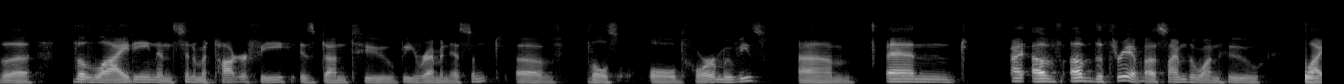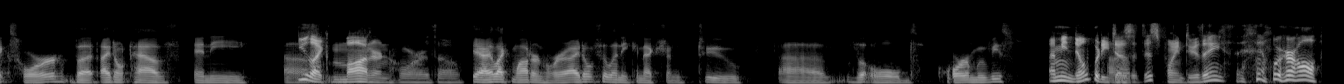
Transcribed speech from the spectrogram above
the the lighting and cinematography is done to be reminiscent of those old horror movies. Um, and I, of of the three of us, I'm the one who likes horror, but I don't have any. You like um, modern horror though. yeah, I like modern horror. I don't feel any connection to uh, the old horror movies. I mean, nobody does Uh, at this point, do they? we're all.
